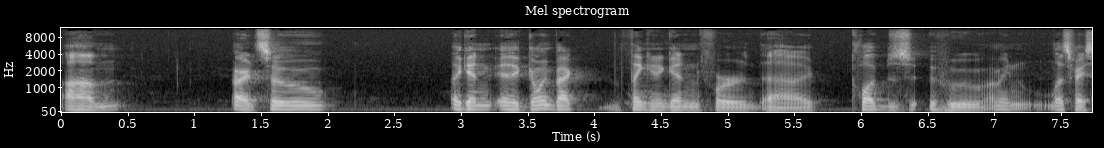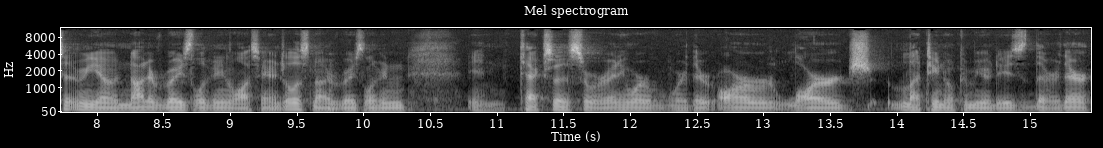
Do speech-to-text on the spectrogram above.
Um, all right, so again, uh, going back, thinking again for uh, clubs who, I mean, let's face it, you know, not everybody's living in Los Angeles, not everybody's living in Texas or anywhere where there are large Latino communities that are there,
